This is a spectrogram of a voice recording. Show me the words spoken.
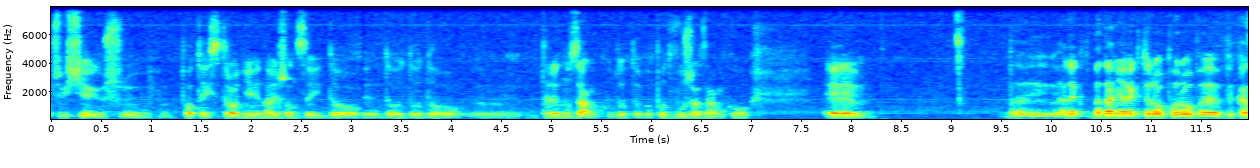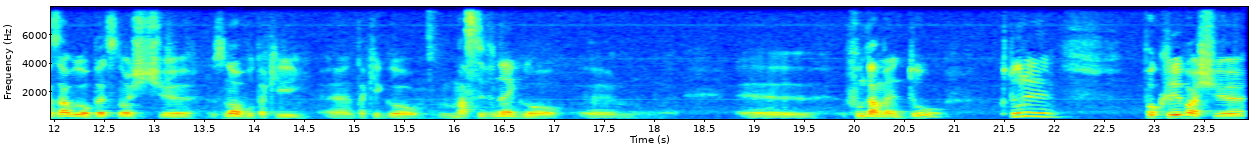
oczywiście już y, po tej stronie należącej do, do, do, do y, terenu zamku, do tego podwórza zamku. Elek- Badania elektrooporowe wykazały obecność znowu takiej, e, takiego masywnego e, fundamentu, który pokrywa się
